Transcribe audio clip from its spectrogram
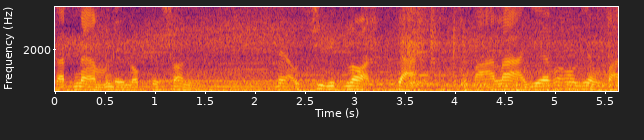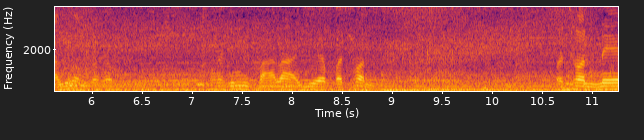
สัตว์น้ำมันได้ลบได้ซ่อนได้เอาชีวิตรอดจาก ปลาล่าเยื่อเพราะเขาเลี้ยงปลาเลื่อมนะครับก็จะมีปลาล่าเยื่อปลาช่อนปลาช่อนแน่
